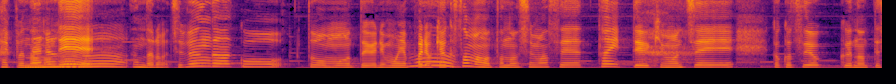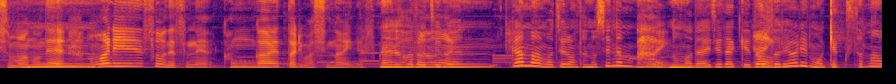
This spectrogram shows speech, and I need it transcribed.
タイプなので、なんだろう自分がこうどう思うというよりもやっぱりお客様を楽しませたいっていう気持ちがこう強くなってしまうのでうん。あまりそうですね考えたりはしないですかね、なるほど、はい。自分がまあもちろん楽しむはいのも大事だけど、はいそれよりもお客様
